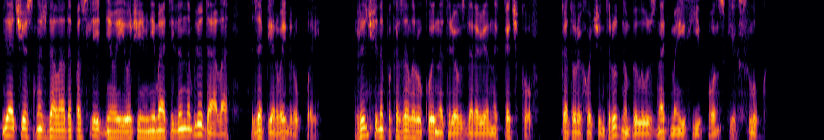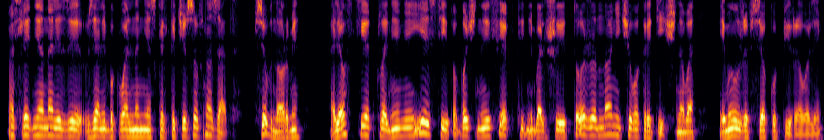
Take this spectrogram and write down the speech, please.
Я честно ждала до последнего и очень внимательно наблюдала за первой группой. Женщина показала рукой на трех здоровенных качков, в которых очень трудно было узнать моих японских слуг. Последние анализы взяли буквально несколько часов назад. Все в норме. Легкие отклонения есть, и побочные эффекты небольшие тоже, но ничего критичного, и мы уже все купировали.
